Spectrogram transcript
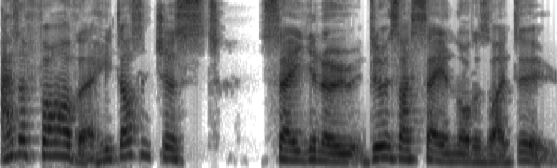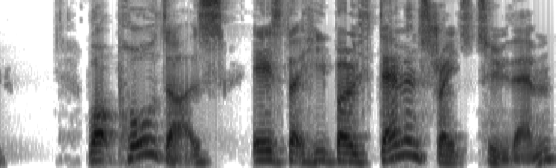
as a father, he doesn't just say, you know, do as I say and not as I do. What Paul does is that he both demonstrates to them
